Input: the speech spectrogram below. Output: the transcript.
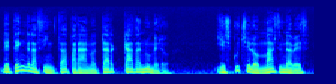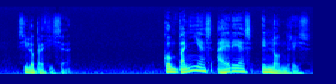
Detenga la cinta para anotar cada número y escúchelo más de una vez si lo precisa. Compañías aéreas en Londres.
